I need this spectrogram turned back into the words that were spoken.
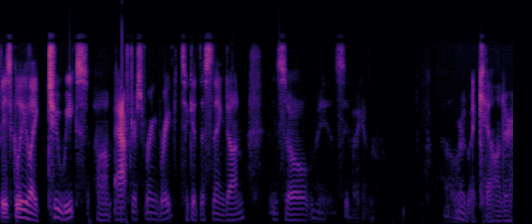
basically like two weeks um, after spring break to get this thing done. And so let me see if I can. Oh, where's my calendar?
